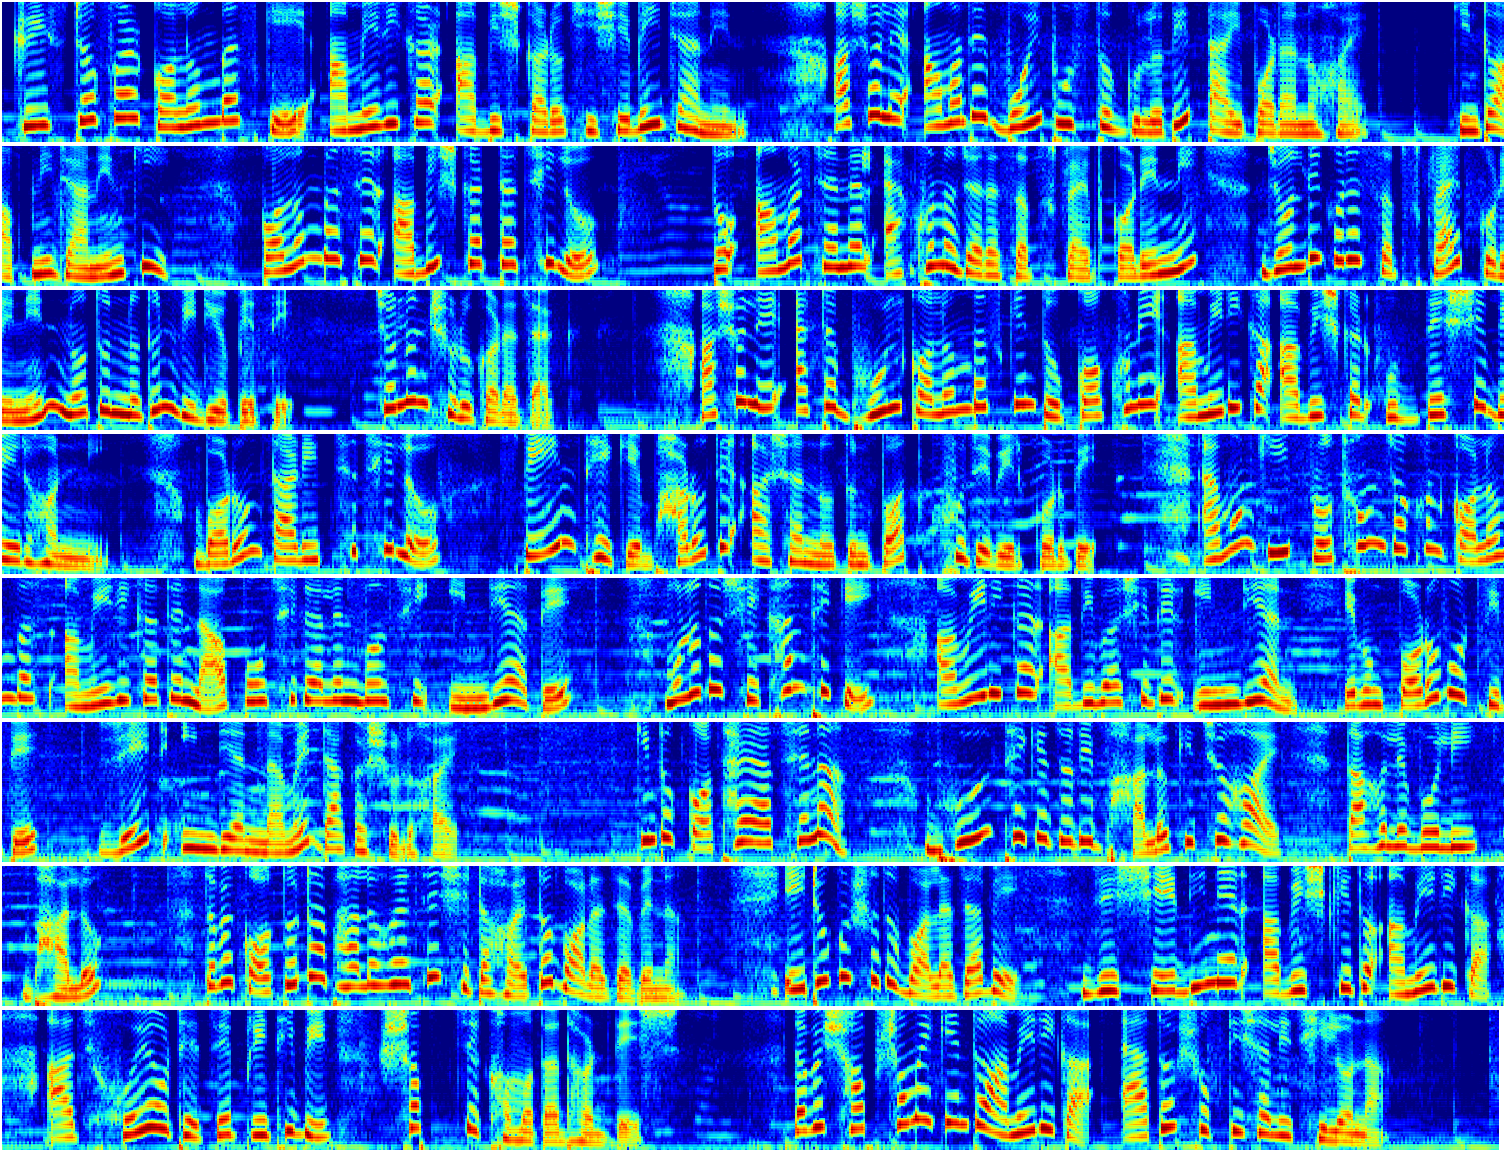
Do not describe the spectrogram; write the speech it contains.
Christopher কলম্বাসকে আমেরিকার আবিষ্কারক হিসেবেই জানেন। আসলে আমাদের বই পুস্তকগুলোতেই তাই পড়ানো হয়। কিন্তু আপনি জানেন কি? কলম্বাসের আবিষ্কারটা ছিল, তো আমার চ্যানেল এখনও যারা সাবস্ক্রাইব করেননি, জলদি করে সাবস্ক্রাইব করে নিন নতুন নতুন ভিডিও পেতে। চলুন শুরু করা যাক। আসলে একটা ভুল কলম্বাস কিন্তু কখনোই আমেরিকা আবিষ্কার উদ্দেশ্যে বের হননি, বরং তার ইচ্ছে ছিল স্পেন থেকে ভারতে আসার নতুন পথ খুঁজে বের করবে। এমনকি প্রথম যখন কলম্বাস আমেরিকাতে না পৌঁছে গেলেন বলছি ইন্ডিয়াতে, মূলত সেখান থেকেই আমেরিকার আদিবাসীদের ইন্ডিয়ান এবং পরবর্তীতে রেড ইন্ডিয়ান নামে ডাকা শুরু হয়। কিন্তু কথায় আছে না, ভুল থেকে যদি ভালো কিছু হয়, তাহলে বলি ভালো। তবে কতটা ভালো হয়েছে সেটা হয়তো বলা যাবে না। এইটুকু শুধু বলা যাবে যে সেদিনের আবিষ্কৃত আমেরিকা আজ হয়ে উঠেছে পৃথিবীর সবচেয়ে ক্ষমতাধর দেশ। তবে সবসময় কিন্তু আমেরিকা এত শক্তিশালী ছিল না।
